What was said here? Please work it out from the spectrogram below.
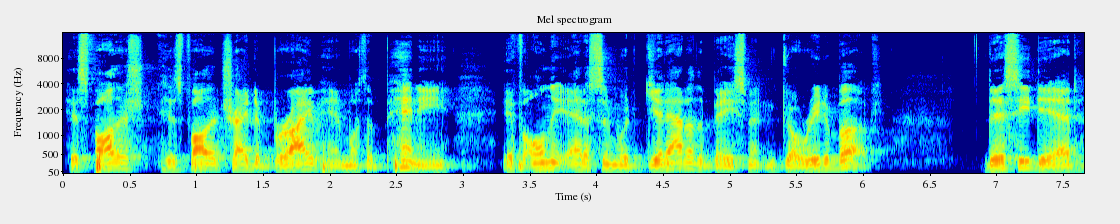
His father, his father tried to bribe him with a penny if only Edison would get out of the basement and go read a book. This he did,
